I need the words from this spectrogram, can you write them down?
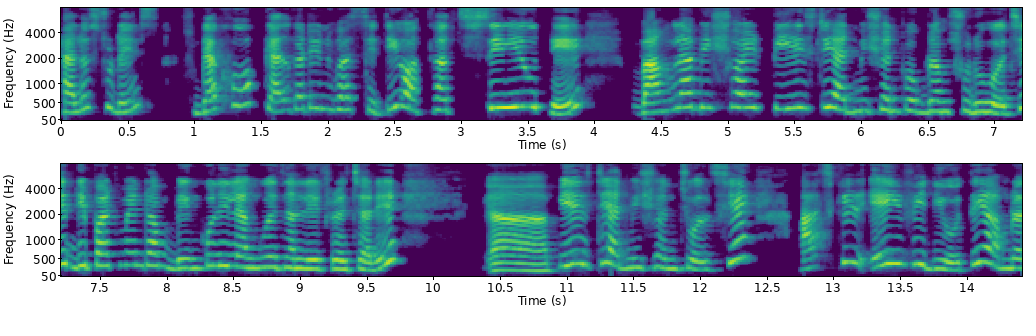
হ্যালো স্টুডেন্টস দেখো ক্যালকাটা ইউনিভার্সিটি অর্থাৎ সিইউতে বাংলা বিষয়ের পিএইচডি অ্যাডমিশন প্রোগ্রাম শুরু হয়েছে। Department of Bengali language and লিটারেচারের পিএইচডি অ্যাডমিশন চলছে। আজকের এই ভিডিওতে আমরা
